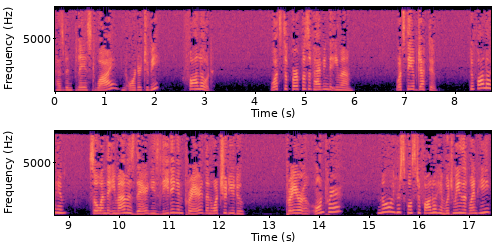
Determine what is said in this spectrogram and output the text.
has been placed, why? In order to be followed. What's the purpose of having the Imam? What's the objective? To follow him. So when the Imam is there, he's leading in prayer, then what should you do? Pray your own prayer? No, you're supposed to follow him, which means that when he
